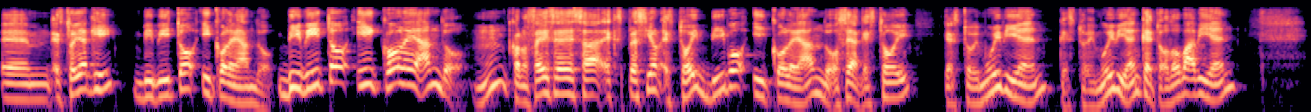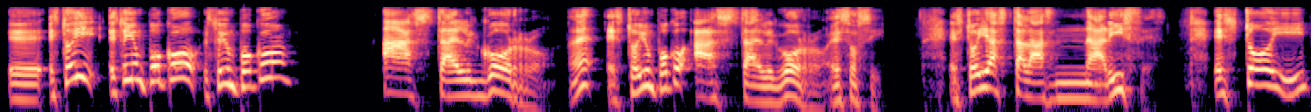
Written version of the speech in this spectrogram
Em, estoy aquí, vivito y coleando. Vivito y coleando. ¿Mm? ¿Conocéis esa expresión? Estoy vivo y coleando. O sea, que estoy, que estoy muy bien, que estoy muy bien, que todo va bien. Eh, estoy, estoy un poco, estoy un poco hasta el gorro. ¿eh? Estoy un poco hasta el gorro, eso sí. Estoy hasta las narices. Estoy,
